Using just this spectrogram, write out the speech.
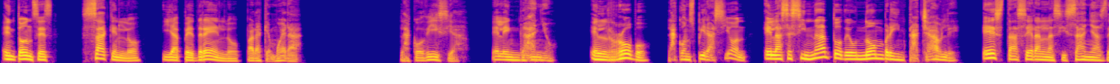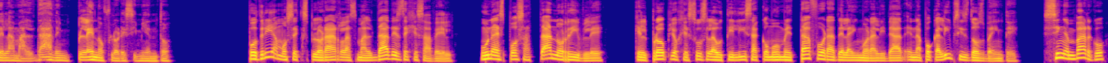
Entonces, sáquenlo y apedréenlo para que muera. La codicia, el engaño, el robo, la conspiración, el asesinato de un hombre intachable. Estas eran las cizañas de la maldad en pleno florecimiento. Podríamos explorar las maldades de Jezabel, una esposa tan horrible que el propio Jesús la utiliza como metáfora de la inmoralidad en Apocalipsis 2.20. Sin embargo,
